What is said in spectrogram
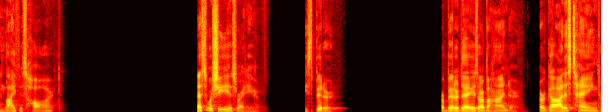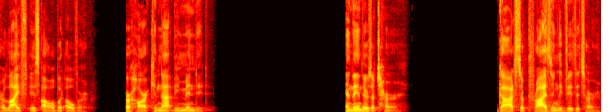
And life is hard. That's where she is right here. He's bitter. Her better days are behind her. Her God is tamed. Her life is all but over. Her heart cannot be mended. And then there's a turn. God surprisingly visits her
